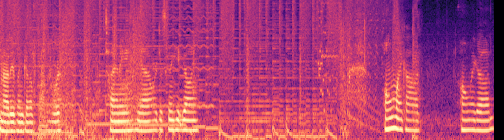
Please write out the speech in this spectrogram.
Not even gonna bother with tiny. Yeah, we're just gonna keep going. Oh my god. Oh my god.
